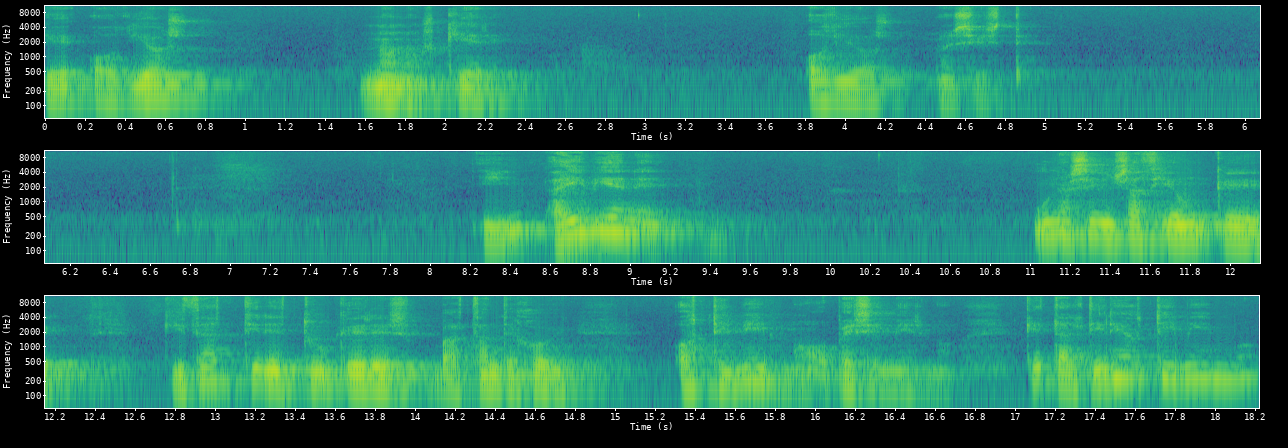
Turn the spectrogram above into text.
que o Dios no nos quiere o Dios no existe. Y ahí viene una sensación que quizás tienes tú que eres bastante joven. Optimismo o pesimismo. ¿Qué tal? ¿Tienes optimismo?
